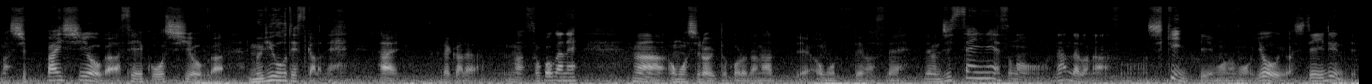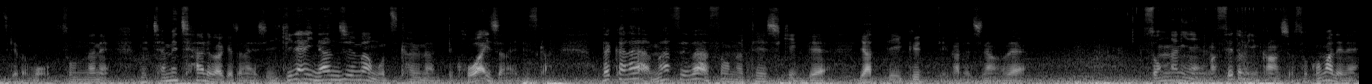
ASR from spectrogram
まあ、失敗しようが、成功しようが、無料ですからね。はい。だから、まあそこがね、まあ面白いところだなって思ってますねでも実際にねそのなんだろうなその資金っていうものも用意はしているんですけどもそんなねめちゃめちゃあるわけじゃないしいきなり何十万も使うなんて怖いじゃないですかだからまずはそんな低資金でやっていくっていう形なのでそんなにね、まあ、セドリに関してはそこまでね、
